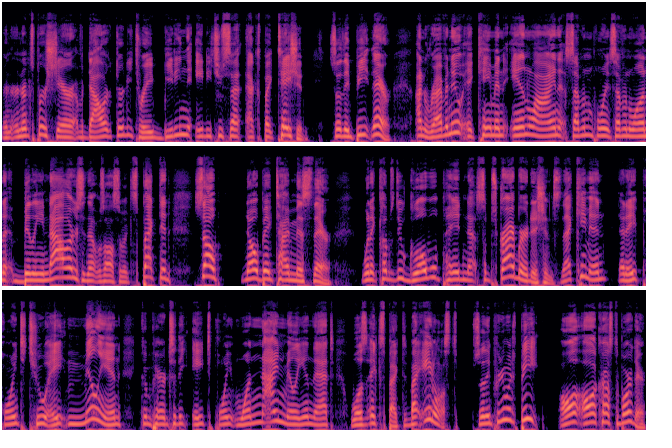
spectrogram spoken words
an earnings per share of $1.33, beating the 82 cent expectation. So they beat there. On revenue, it came in in line at $7.71 billion, and that was also expected. So no big time miss there. When it comes to global paid net subscriber additions, that came in at 8.28 million compared to the 8.19 million that was expected by analysts. So they pretty much beat all, all across the board there.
